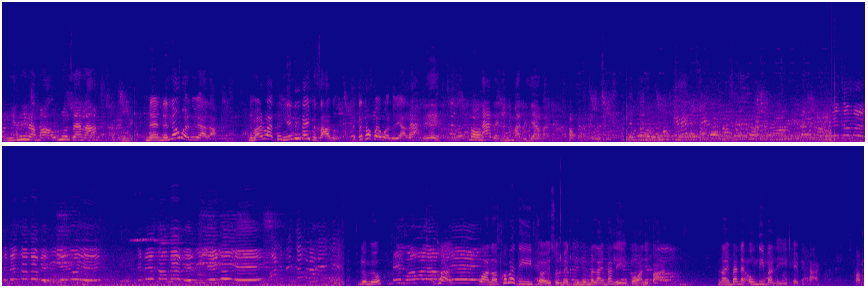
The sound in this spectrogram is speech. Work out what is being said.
ဘူးညင်းသိလားမအောင်လို့စမ်းလား။နည်းနည်းနဲ့ဝယ်လို့ရလား။ညီမတို့ကတညင်းဒီတိတ်မစားလို့တစ်ခေါက်ပဲဝယ်လို့ရရလားတယ်ဟုတ်ရတယ်ငါညီမလေးရပါတယ်။ဟုတ်ဒီလိုမျိုးထွက်ဟိုကနော်ထောက်ဘက်တီးဖြော်ရေးဆိုမဲ့ဒီလိုမျိုးမလိုင်ဘက်လေးပေါ်ကနေပါတယ်မ လိုင်ဘက်နဲ့အုံတီးဘက်လေးထည့်ပေးထားတယ်ဟုတ်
